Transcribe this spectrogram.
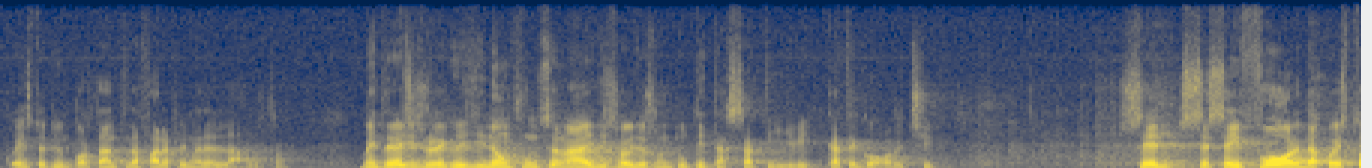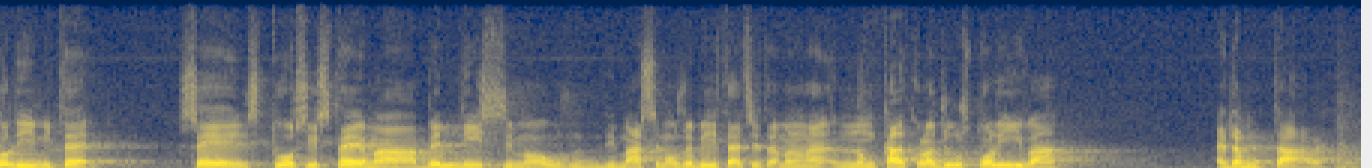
Questo è più importante da fare prima dell'altro. Mentre invece sui requisiti non funzionali di solito sono tutti tassativi, categorici. Se, se sei fuori da questo limite, se il tuo sistema bellissimo, di massima usabilità, eccetera, ma non, è, non calcola giusto l'IVA, è da buttare.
